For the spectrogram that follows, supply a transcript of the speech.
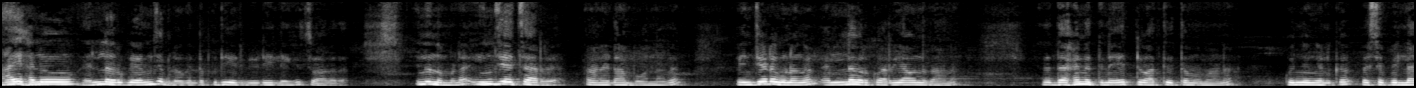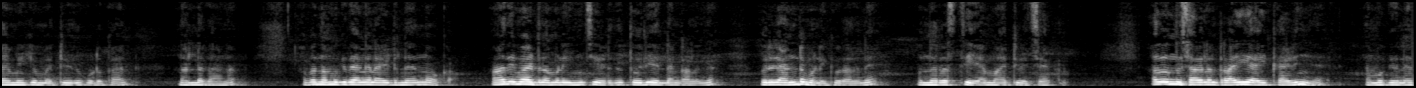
Hi hello. എല്ലാവർക്കും എം ജെ ബ്ലോഗിന്റെ പുതിയൊരു വീഡിയോയിലേക്ക് സ്വാഗതം. ഇന്ന് നമ്മൾ ഇഞ്ചി അച്ചാർ ആണ് ഇടാൻ പോകുന്നത്. ഇഞ്ചിയുടെ ഗുണങ്ങൾ എല്ലാവർക്കും അറിയാവുന്നതാണ്. ഇത് ദഹനത്തിന് ഏറ്റവും അത്യുത്തമമാണ്. കുഞ്ഞുങ്ങൾക്ക് വിശപ്പില്ലായ്മയ്ക്കും മറ്റും ഇത് കൊടുക്കാൻ നല്ലതാണ്. അപ്പം നമുക്കിത് എങ്ങനെ ഇടുന്നതെന്ന് നോക്കാം. ആദ്യമായിട്ട് നമ്മൾ ഇഞ്ചി എടുത്ത് തൊലിയെല്ലാം കളഞ്ഞ് ഒരു രണ്ട് മണിക്കൂർ അതിനെ ഒന്ന് റെസ്റ്റ് ചെയ്യാൻ മാറ്റി വെച്ചേക്കണം. അതൊന്ന് ശകലം ഡ്രൈ ആയി കഴിഞ്ഞ് നമുക്കിതിനെ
